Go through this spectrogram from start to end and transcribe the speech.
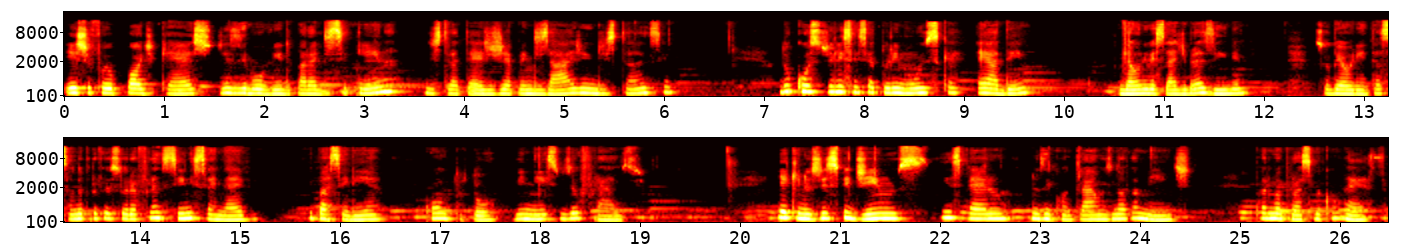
Este foi o podcast desenvolvido para a disciplina de estratégias de aprendizagem em distância do curso de licenciatura em música EAD da Universidade de Brasília, sob a orientação da professora Francine Cerneve e parceria com o tutor Vinícius Eufrásio. E aqui nos despedimos e espero nos encontrarmos novamente para uma próxima conversa.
